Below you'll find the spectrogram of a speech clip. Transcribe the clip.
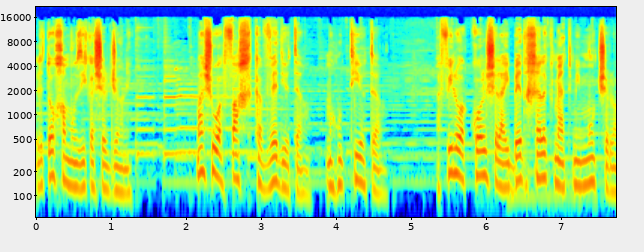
לתוך המוזיקה של ג'וני. משהו הפך כבד יותר, מהותי יותר. אפילו הקול שלה איבד חלק מהתמימות שלו.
